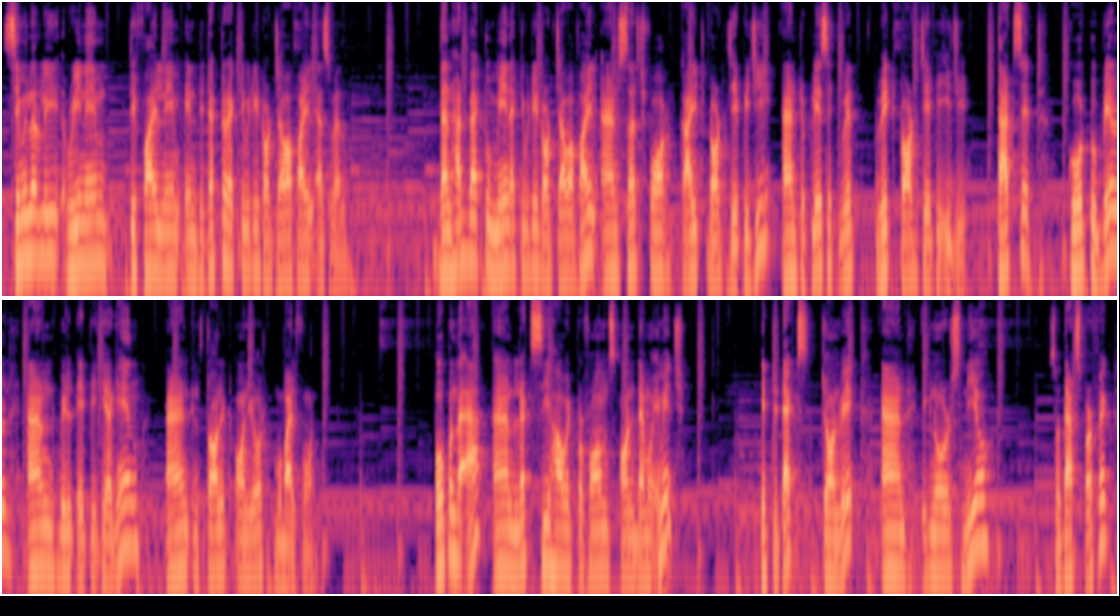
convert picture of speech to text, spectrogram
Similarly, rename the file name in detector activity.java file as well. Then head back to main activity.java file and search for kite.jpg and replace it with wick.jpeg. That's it. Go to build and build APK again and install it on your mobile phone. Open the app and let's see how it performs on demo image. It detects John Wick and ignores Neo. So that's perfect.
